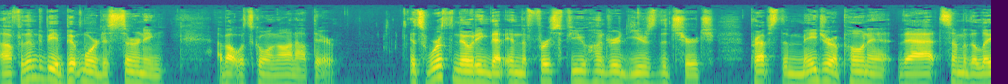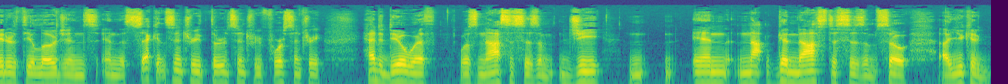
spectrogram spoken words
uh, for them to be a bit more discerning about what's going on out there. It's worth noting that in the first few hundred years of the church, perhaps the major opponent that some of the later theologians in the second century, third century, fourth century had to deal with was Gnosticism, G in Gnosticism. So uh, you could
